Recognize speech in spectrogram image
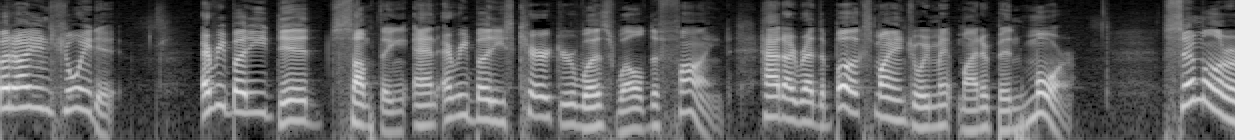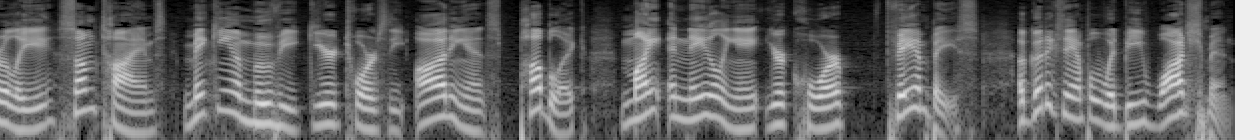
but I enjoyed it. Everybody did something, and everybody's character was well defined. Had I read the books, my enjoyment might have been more. Similarly, sometimes making a movie geared towards the audience public might alienate your core fan base. A good example would be Watchmen.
